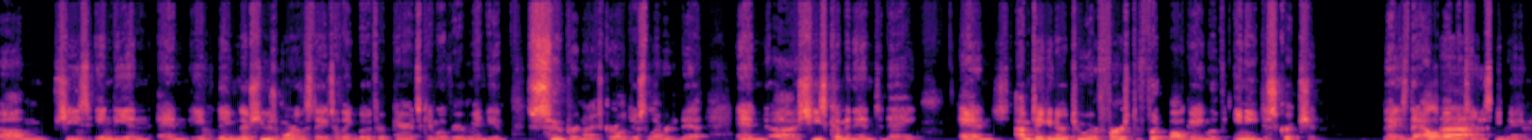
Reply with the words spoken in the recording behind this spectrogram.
Um, she's Indian, and even, even, though she was born in the states, I think both her parents came over from India. Super nice girl, just love her to death. And uh, she's coming in today and I'm taking her to her first football game of any description. That is the Alabama ah. Tennessee game.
